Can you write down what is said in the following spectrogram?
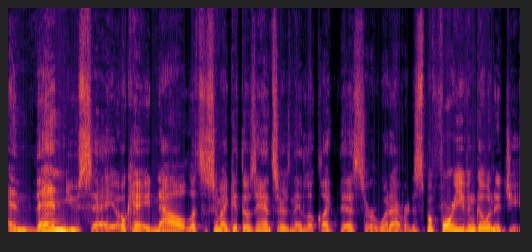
And then you say, okay, now let's assume I get those answers and they look like this or whatever. This is before you even go into GA,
